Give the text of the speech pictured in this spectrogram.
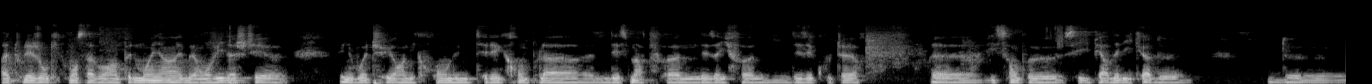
bah, tous les gens qui commencent à avoir un peu de moyens, et eh ben, envie d'acheter euh, une voiture, un micro-ondes, une télé écran plat, des smartphones, des iPhones, des écouteurs. Euh, et ça, c'est hyper délicat de de,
